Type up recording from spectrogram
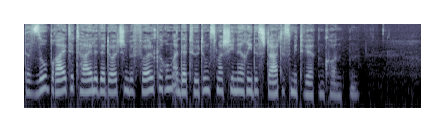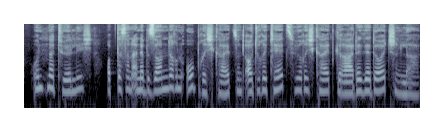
dass so breite Teile der deutschen Bevölkerung an der Tötungsmaschinerie des Staates mitwirken konnten. Und natürlich, ob das an einer besonderen Obrigkeits- und Autoritätshörigkeit gerade der Deutschen lag.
